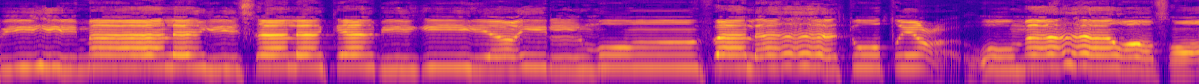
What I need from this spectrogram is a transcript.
بي ما ليس لك به علم فلا تطعهما وصاحبهما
